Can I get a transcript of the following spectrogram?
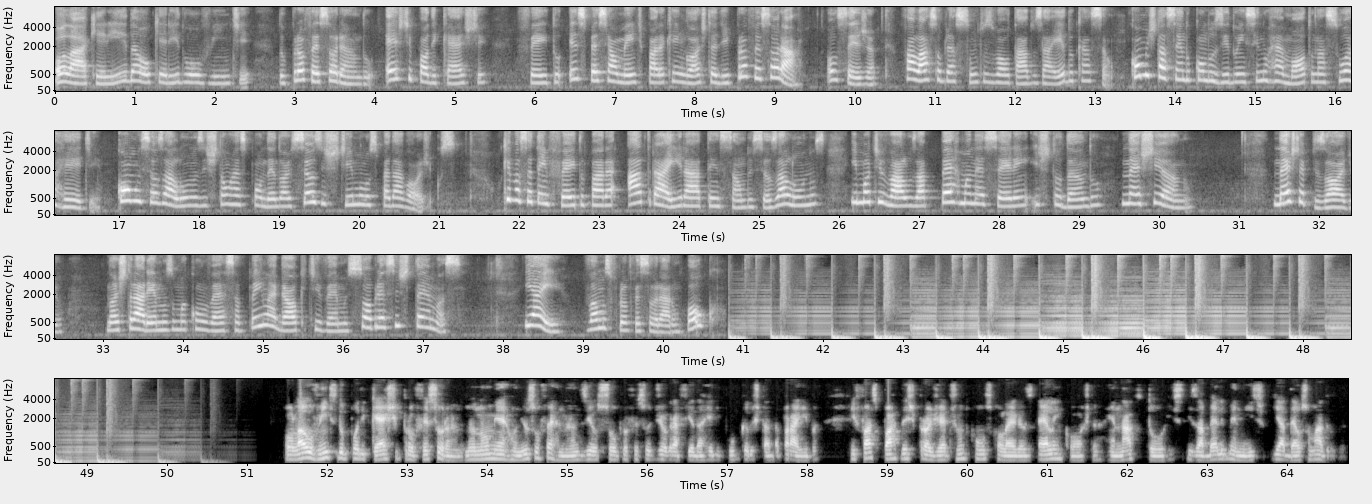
Olá, querida ou querido ouvinte do Professorando, este podcast feito especialmente para quem gosta de professorar, ou seja, falar sobre assuntos voltados à educação. Como está sendo conduzido o ensino remoto na sua rede? Como os seus alunos estão respondendo aos seus estímulos pedagógicos? O que você tem feito para atrair a atenção dos seus alunos e motivá-los a permanecerem estudando neste ano? Neste episódio, nós traremos uma conversa bem legal que tivemos sobre esses temas. E aí, vamos professorar um pouco? Olá, ouvintes do podcast Professorando. Meu nome é Ronilson Fernandes e eu sou professor de Geografia da Rede Pública do Estado da Paraíba e faço parte deste projeto junto com os colegas Ellen Costa, Renato Torres, Isabelle Benício e Adelson Madruga.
